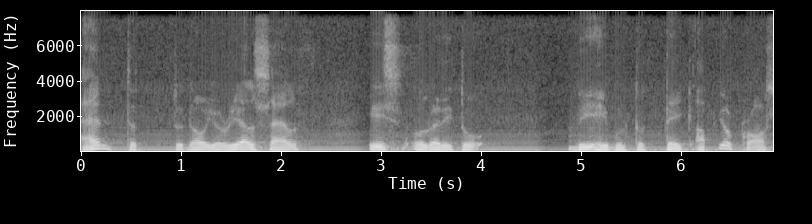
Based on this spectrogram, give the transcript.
And to, to know your real self is already to be able to take up your cross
